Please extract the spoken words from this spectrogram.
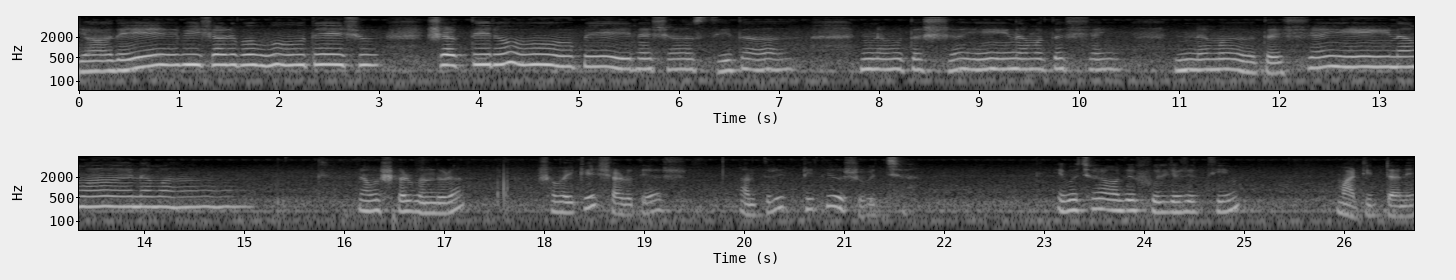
ইয়া দেবী সর্বভূতেষু শক্তিরূপেণ সংস্থিতা নম তস্যৈ নম তস্যৈ নমো তস্যৈ নম নমঃ নমস্কার বন্ধুরা সবাইকে শারদীয়াস আন্তরিক প্রীতি ও শুভেচ্ছা এবছর আমাদের ফুলঝড়ের থিম মাটির টানে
